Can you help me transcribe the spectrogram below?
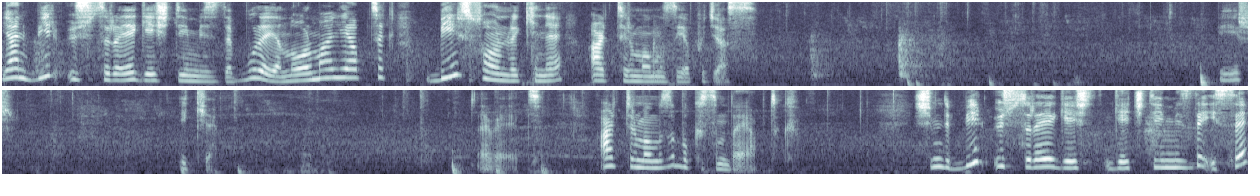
Yani bir üst sıraya geçtiğimizde buraya normal yaptık. Bir sonrakine arttırmamızı yapacağız. Bir, iki. Evet. Arttırmamızı bu kısımda yaptık. Şimdi bir üst sıraya geç, geçtiğimizde ise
